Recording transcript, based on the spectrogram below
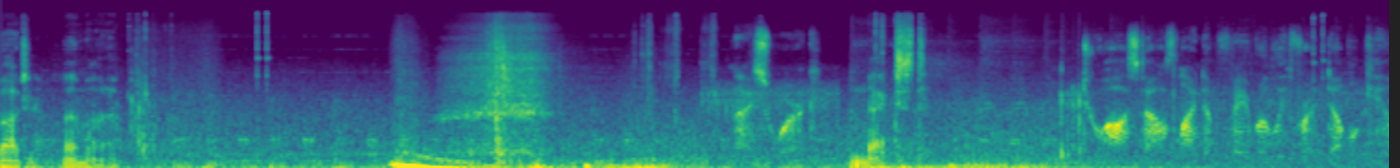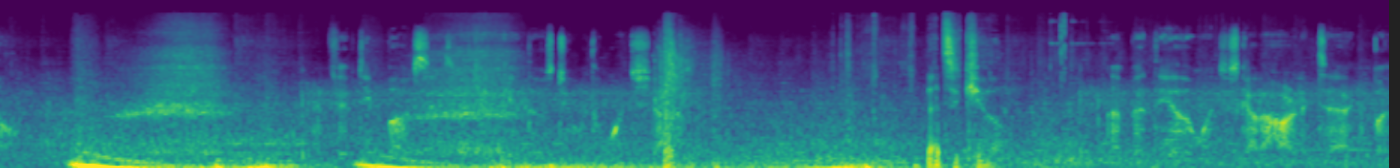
Roger. I'm on it. Nice work. Next. Two hostiles lined up favorably for a double kill. 50 hmm. bucks says you can get those two with one shot. That's a kill. I bet the other one just got a heart attack, but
